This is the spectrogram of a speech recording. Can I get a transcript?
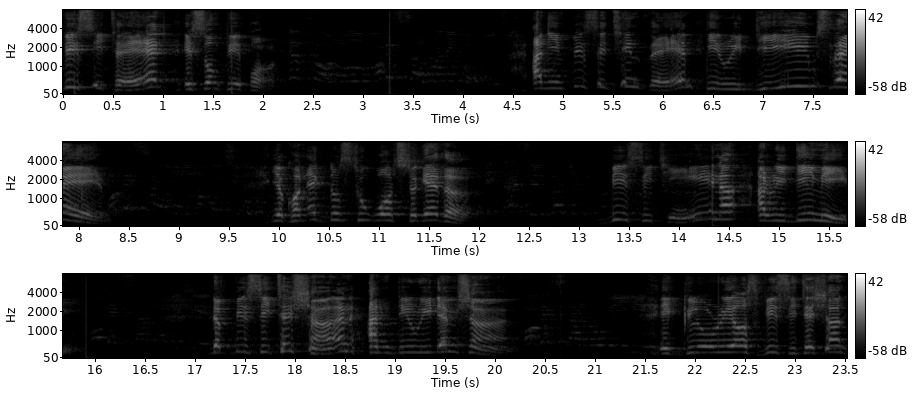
visited his own people. And in visiting them, he redeems them. You connect those two words together. Visiting and redeeming. The visitation and the redemption. A glorious visitation,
